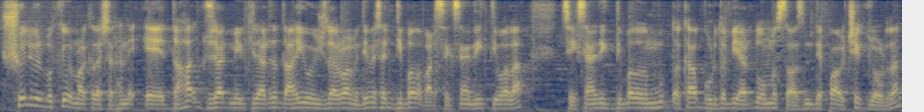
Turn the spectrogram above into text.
Şöyle bir bakıyorum arkadaşlar hani e, daha güzel mevkilerde daha iyi oyuncular var mı diye. Mesela Dybala var 80'lik Dybala. 80'lik Dybala'nın mutlaka burada bir yerde olması lazım. Depay çekil oradan.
